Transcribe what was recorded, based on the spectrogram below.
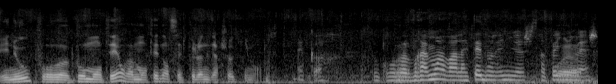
Et nous, pour, pour monter, on va monter dans cette colonne d'air chaud qui monte. D'accord. Donc on Voilà. va vraiment avoir la tête dans les nuages, ce sera pas Voilà. une image.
